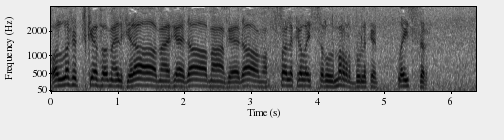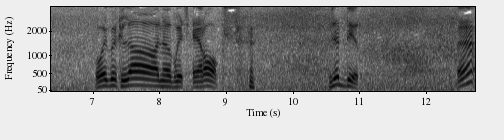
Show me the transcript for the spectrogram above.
والله تتكافى مع الكرا مع كذا مع كذا ما خصها لك الله يسر المرض ولا كان الله يسر هو يقول لك لا أنا بغيت ايروكس اش دير ها؟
